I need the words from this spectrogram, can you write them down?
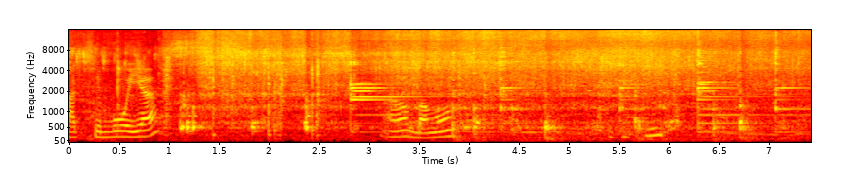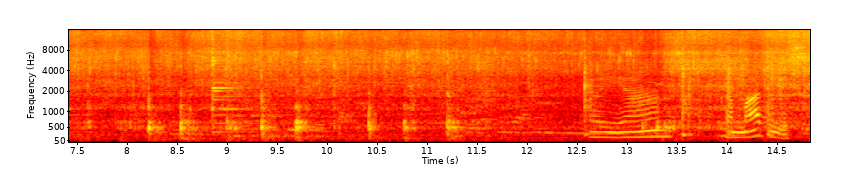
At sibuyas. Ah, bango. Ayan, kamatis.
